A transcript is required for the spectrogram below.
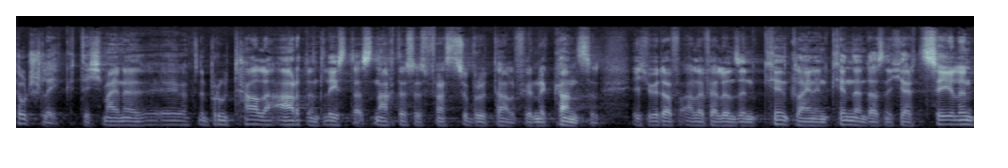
totschlägt. Ich meine, äh, auf eine brutale Art und lest das nach, das ist fast zu brutal für eine Kanzel. Ich würde auf alle Fälle unseren kind, kleinen Kindern das nicht erzählen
